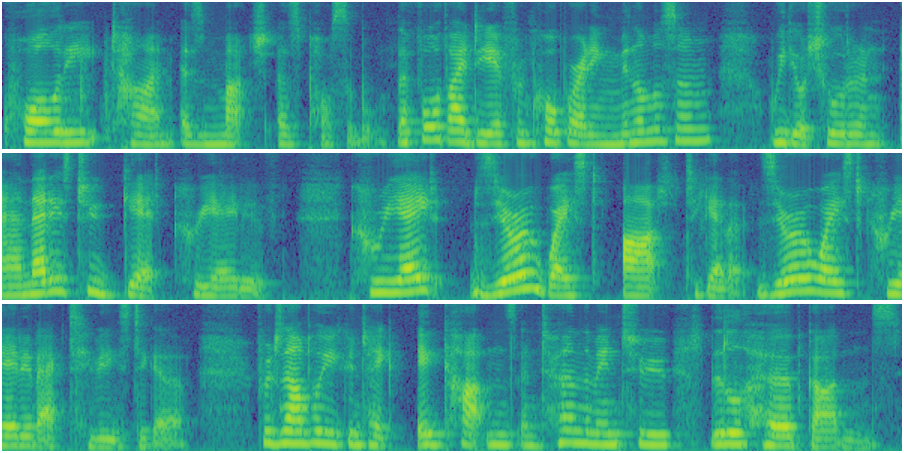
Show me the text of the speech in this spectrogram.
quality time as much as possible. The fourth idea for incorporating minimalism with your children, and that is to get creative. Create zero waste art together, zero waste creative activities together. For example, you can take egg cartons and turn them into little herb gardens.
